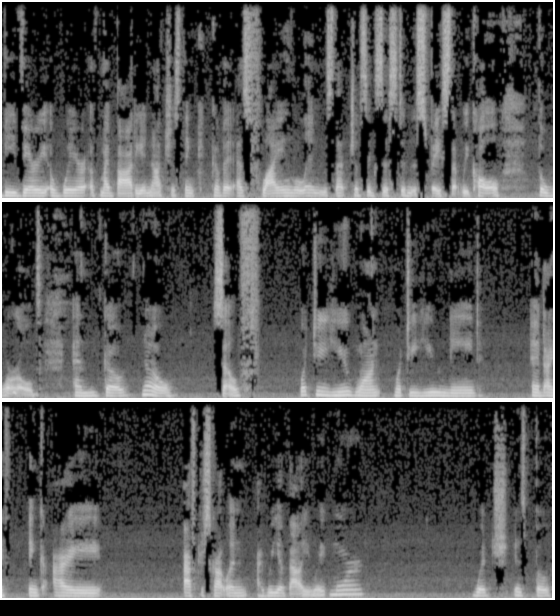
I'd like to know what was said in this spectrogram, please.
be very aware of my body and not just think of it as flying limbs that just exist in the space that we call the world and go, no, self, what do you want? What do you need? And I think I, after Scotland, I reevaluate more, which is both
